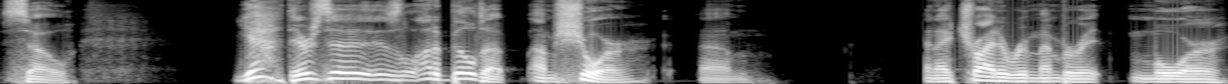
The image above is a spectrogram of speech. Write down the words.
So, yeah, there's a there's a lot of buildup, I'm sure, um, and I try to remember it more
